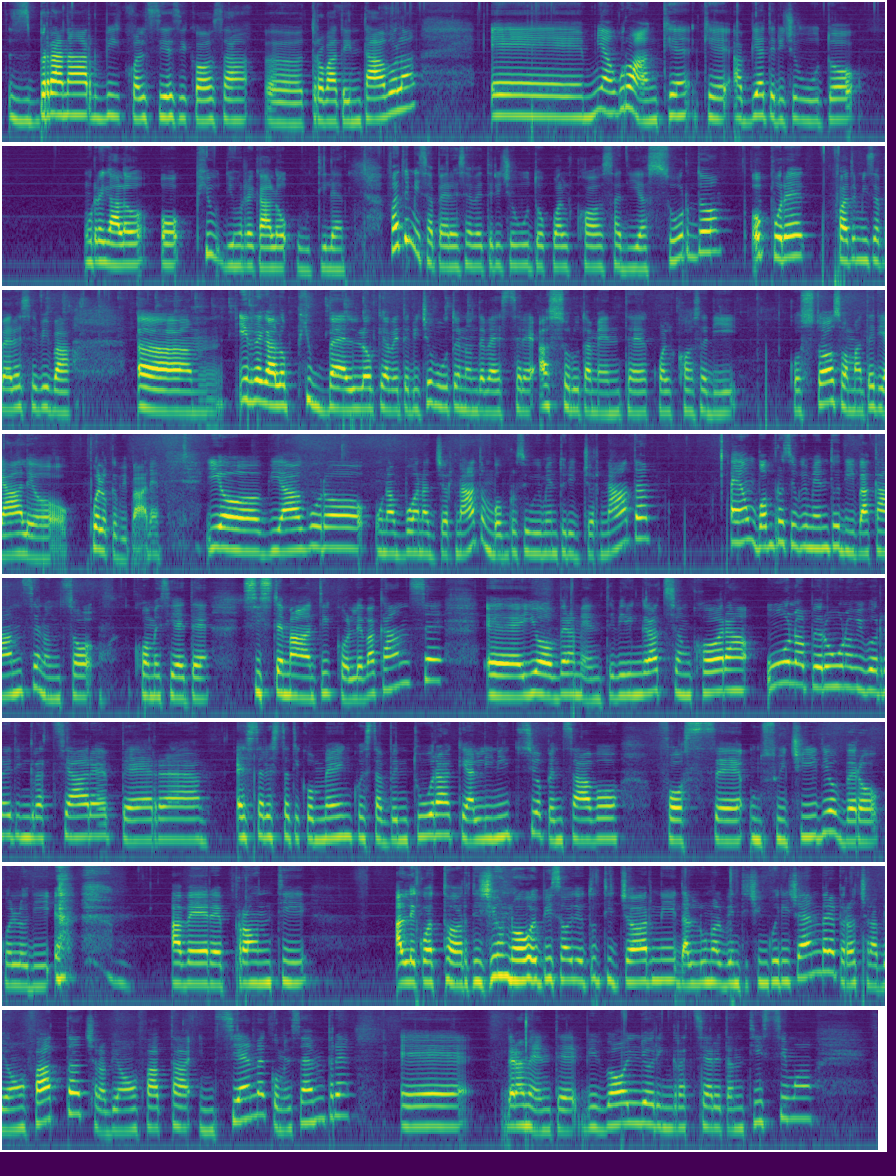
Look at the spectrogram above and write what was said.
sbranarvi qualsiasi cosa uh, trovate in tavola e mi auguro anche che abbiate ricevuto un regalo o più di un regalo utile. Fatemi sapere se avete ricevuto qualcosa di assurdo oppure fatemi sapere se vi va uh, il regalo più bello che avete ricevuto e non deve essere assolutamente qualcosa di costoso, materiale o quello che vi pare. Io vi auguro una buona giornata, un buon proseguimento di giornata è un buon proseguimento di vacanze, non so come siete sistemati con le vacanze. Eh, io veramente vi ringrazio ancora, uno per uno vi vorrei ringraziare per eh, essere stati con me in questa avventura che all'inizio pensavo fosse un suicidio, ovvero quello di avere pronti alle 14 un nuovo episodio tutti i giorni dall'1 al 25 dicembre, però ce l'abbiamo fatta, ce l'abbiamo fatta insieme come sempre e veramente vi voglio ringraziare tantissimo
